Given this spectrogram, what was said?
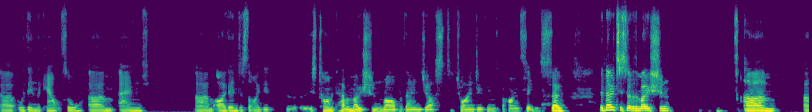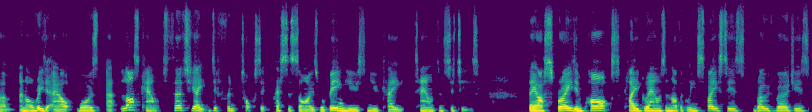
uh, within the council, and um, I then decided it's time to have a motion rather than just try and do things behind the scenes. So, the notice of the motion, um, um, and I'll read it out, was at last count, 38 different toxic pesticides were being used in UK towns and cities. They are sprayed in parks, playgrounds, and other green spaces, road verges,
